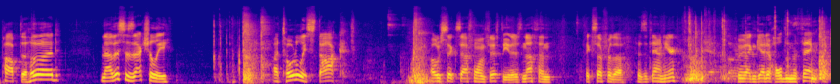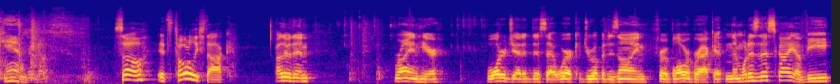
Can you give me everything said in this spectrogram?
pop the hood. Now this is actually a totally stock 06 F-150. There's nothing except for the, is it down here? Yeah. Maybe I can get it holding the thing. I can. there you go. So, it's totally stock, other than Ryan here water jetted this at work, drew up a design for a blower bracket, and then what is this guy? A V,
